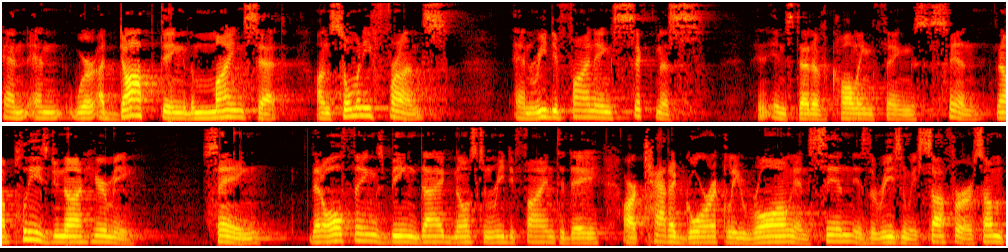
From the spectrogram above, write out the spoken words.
And, and we're adopting the mindset on so many fronts and redefining sickness instead of calling things sin. Now, please do not hear me saying that all things being diagnosed and redefined today are categorically wrong and sin is the reason we suffer or some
